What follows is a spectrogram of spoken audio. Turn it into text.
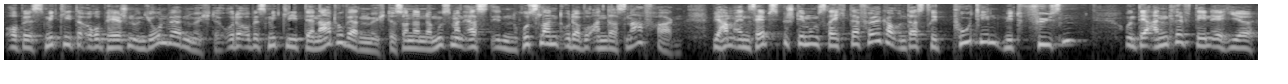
ob es Mitglied der Europäischen Union werden möchte oder ob es Mitglied der NATO werden möchte, sondern da muss man erst in Russland oder woanders nachfragen. Wir haben ein Selbstbestimmungsrecht der Völker und das tritt Putin mit Füßen. Und der Angriff, den er hier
